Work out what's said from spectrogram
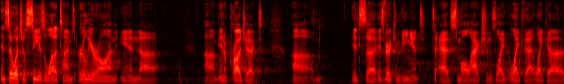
and so what you'll see is a lot of times earlier on in, uh, um, in a project, um, it's, uh, it's very convenient to add small actions like, like that, like uh,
